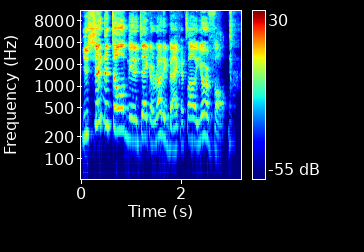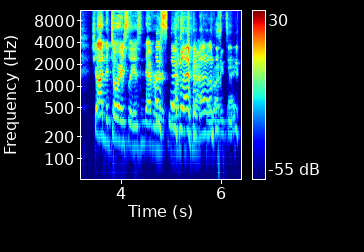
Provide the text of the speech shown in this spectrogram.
You shouldn't have told me to take a running back. It's all your fault. Shawn notoriously has never. I'm so glad I'm not on this back. team.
